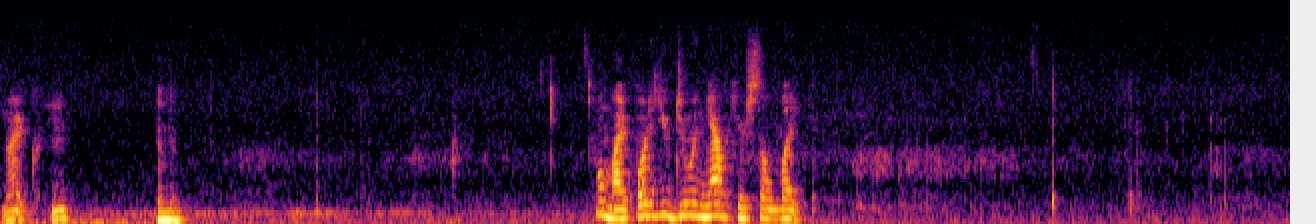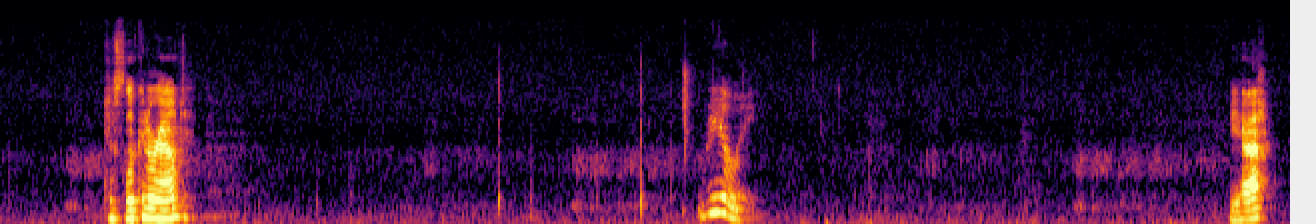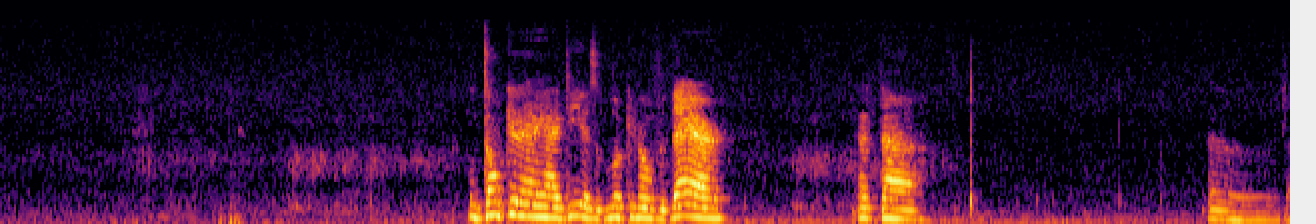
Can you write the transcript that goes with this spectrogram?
Mike. Hmm? Mhm. Oh, Mike, what are you doing out here so late? Just looking around. Really? Yeah. Well, don't get any ideas of looking over there at the. Uh, the.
